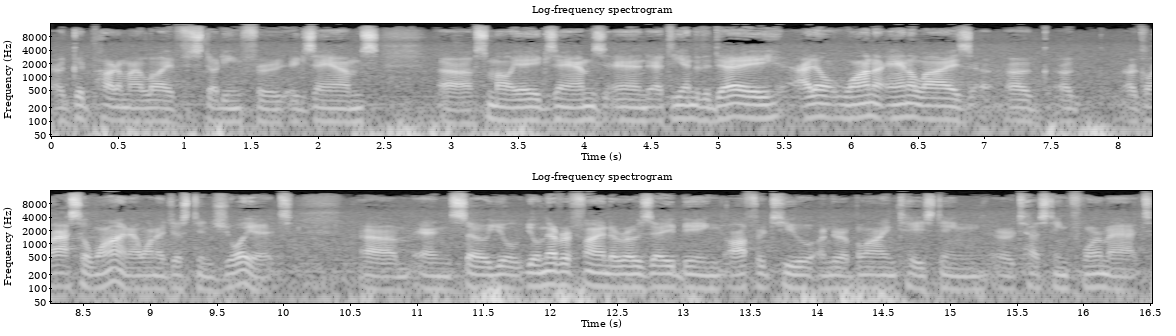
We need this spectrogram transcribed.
a good part of my life studying for exams, uh, sommelier exams, and at the end of the day, I don't want to analyze a, a, a glass of wine. I want to just enjoy it. Um, and so you'll you'll never find a rosé being offered to you under a blind tasting or testing format.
